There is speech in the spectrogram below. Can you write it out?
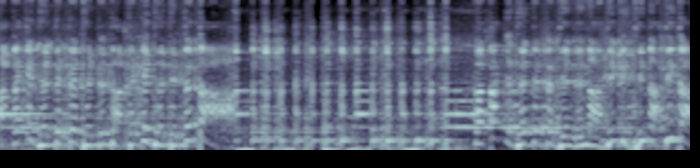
ধাতকে ধতে ধতে ধাতকে ধতে তা কতক ধতে ধতে না দিক দিন না দিতা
